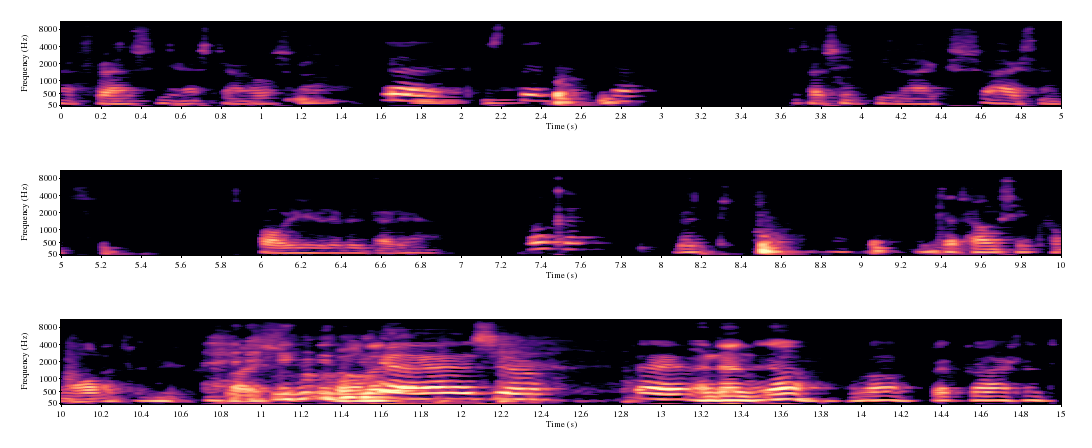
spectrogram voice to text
And friends he has there also. Yeah. Yeah, still, yeah. But I think he likes Iceland probably a little bit better. Okay. But he got homesick from Holland and he flies Holland. Yeah, yeah, sure. Yeah. And then, yeah, well, back to Iceland.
